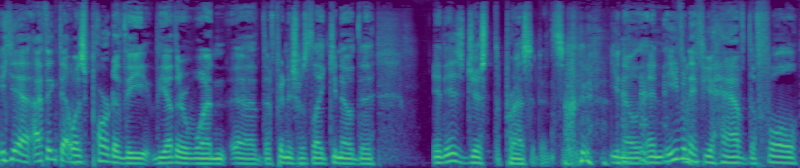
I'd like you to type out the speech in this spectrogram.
yeah, I think that was part of the the other one. Uh, the finish was like you know the it is just the presidency, you know, and even if you have the full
